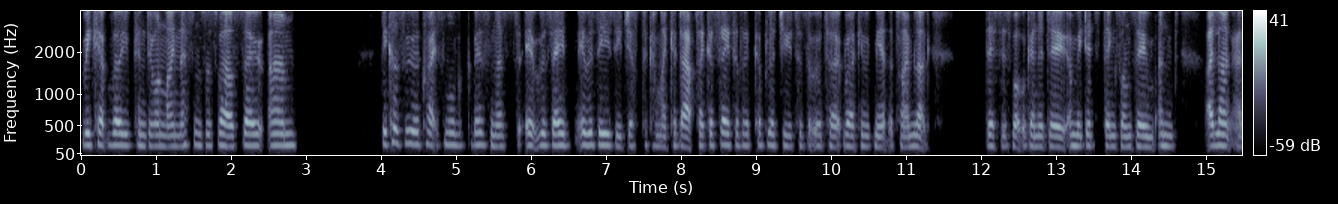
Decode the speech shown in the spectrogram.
We can we can do online lessons as well. So um because we were quite small business, it was a it was easy just to kind of like adapt. I could say to the couple of tutors that were t- working with me at the time, look, this is what we're going to do, and we did things on Zoom, and I learned uh,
